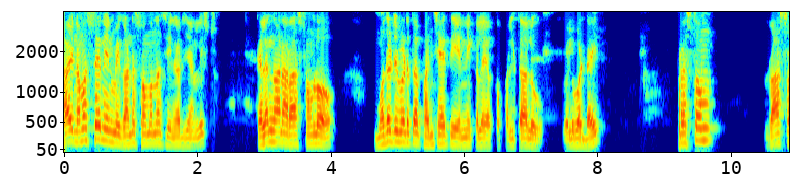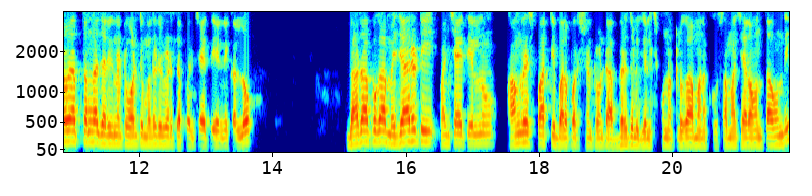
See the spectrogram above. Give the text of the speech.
హాయ్ నమస్తే. నేను మీ గంట సోమన్న సీనియర్ జర్నలిస్ట్. తెలంగాణ రాష్ట్రంలో మొదటి విడత పంచాయతీ ఎన్నికల యొక్క ఫలితాలు వెలువడ్డాయి. ప్రస్తుతం రాష్ట్ర వ్యాప్తంగా జరిగినటువంటి మొదటి విడత పంచాయతీ ఎన్నికల్లో దాదాపుగా మెజారిటీ పంచాయతీలను కాంగ్రెస్ పార్టీ బలపరిచినటువంటి అభ్యర్థులు గెలుచుకున్నట్లుగా మనకు సమాచారం అంతా ఉంది.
